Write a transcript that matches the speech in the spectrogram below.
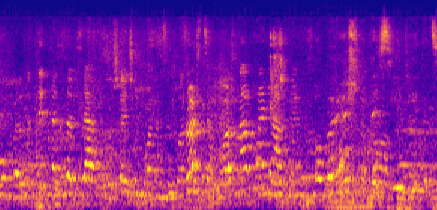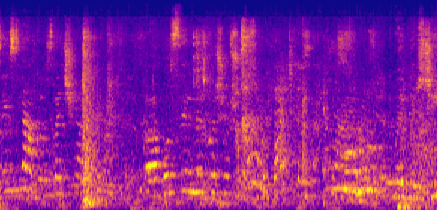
Uber, летить так завзято, лише червоним запорожцям можна обганяти. Обережно десь їдете, цей знак означає. Або сильно хоче в школу, батька захистити. Ми вірші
